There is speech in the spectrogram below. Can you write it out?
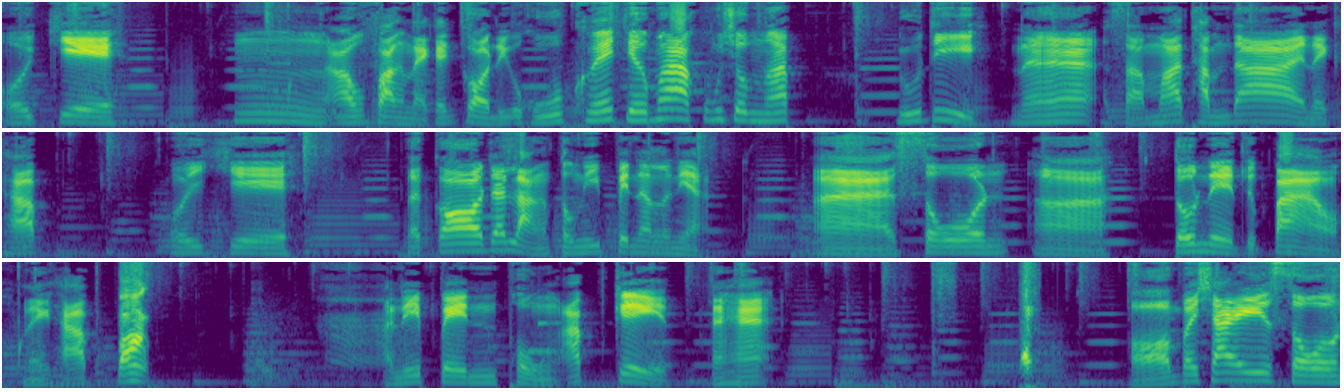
โอเคอืมเอาฝั่งไหนกันก่อนดีโอ้โหเควสเยอะมากคุณผู้ชมครับ ดูดินะฮะสามารถทำได้นะครับ โอเค แล้วก็ด้านหลังตรงนี้เป็นอะไรเนี่ย อ่าโซน อ่าโดเนทหรือเปล่านะครับปังอันนี้เป็นผงอัปเกรดนะฮะ อ๋อไม่ใช่โซน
